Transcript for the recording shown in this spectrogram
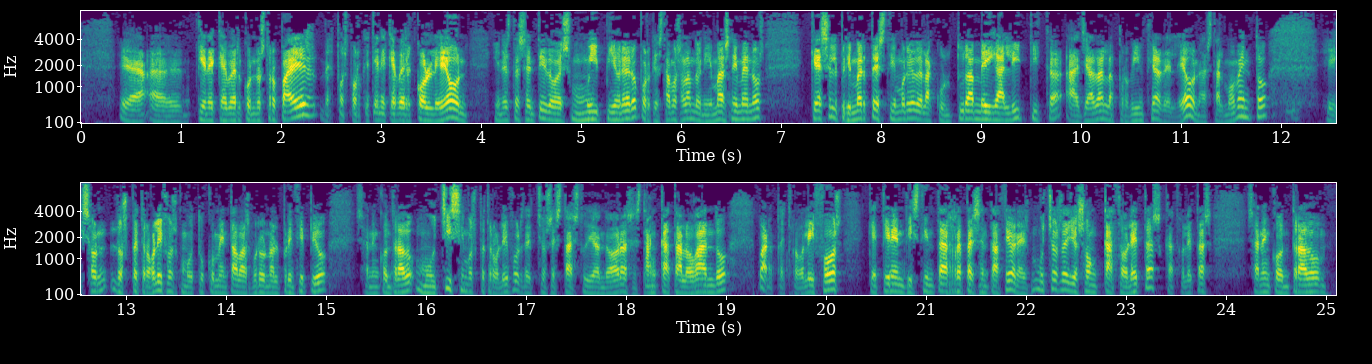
eh, tiene que ver con nuestro país, después, porque tiene que ver con León, y en este sentido es muy pionero, porque estamos hablando ni más ni menos que es el primer testimonio de la cultura megalítica hallada en la provincia de León hasta el momento, y son los petroglifos, como tú comentabas, Bruno, al principio, se han encontrado muchísimos petroglifos, de hecho, se está estudiando ahora, se están catalogando bueno, petroglifos que tienen distintas representaciones. Muchos de ellos son cazoletas, cazoletas se han encontrado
